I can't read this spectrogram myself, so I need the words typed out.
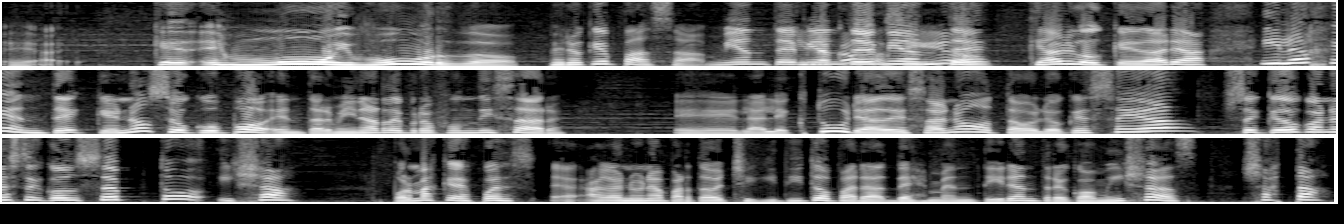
Eh, que es muy burdo. Pero ¿qué pasa? Miente, miente, miente, siguió. que algo quedará. Y la gente que no se ocupó en terminar de profundizar eh, la lectura de esa nota o lo que sea, se quedó con ese concepto y ya. Por más que después eh, hagan un apartado chiquitito para desmentir, entre comillas, ya está.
